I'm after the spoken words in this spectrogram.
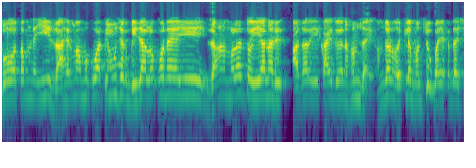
તો તમને ઈ જાહેરમાં મૂકવાથી શું છે કે બીજા લોકોને ઈ જાણ મળે તો એના આધારે એ કાયદો એને સમજાય. સમજાણું એટલે મનસુખભાઈ કદાચ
